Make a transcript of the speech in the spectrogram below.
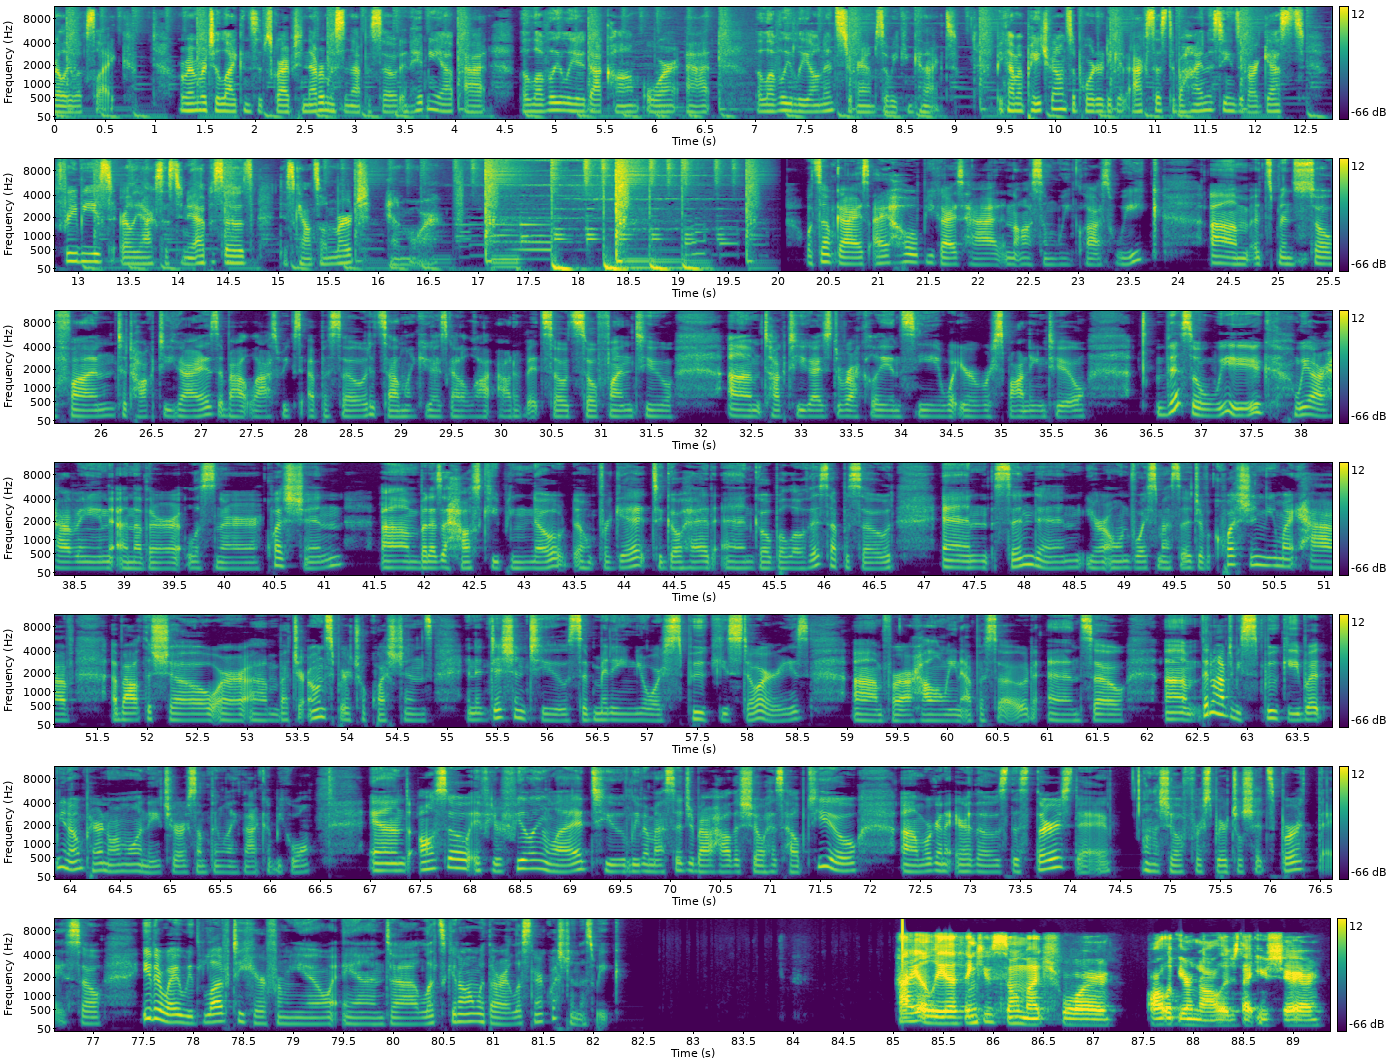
really looks like. Remember to like and subscribe to never miss an episode and hit me up at thelovelyleah.com or at thelovelyleah on Instagram so we can connect. Become a Patreon supporter to get access to behind the scenes of our guests, freebies, early access to new episodes, discounts on merch, and more. What's up, guys? I hope you guys had an awesome week last week. Um, it's been so fun to talk to you guys about last week's episode. It sounded like you guys got a lot out of it. So it's so fun to um, talk to you guys directly and see what you're responding to. This week, we are having another listener question um, but as a housekeeping note, don't forget to go ahead and go below this episode and send in your own voice message of a question you might have about the show or um, about your own spiritual questions, in addition to submitting your spooky stories um, for our Halloween episode. And so um, they don't have to be spooky, but you know, paranormal in nature or something like that could be cool. And also, if you're feeling led to leave a message about how the show has helped you, um, we're going to air those this Thursday on the show for Spiritual Shit's birthday. So, either way, we'd love to hear from you. And uh, let's get on with our listener question this week. Hi, Leah. Thank you so much for all of your knowledge that you share.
